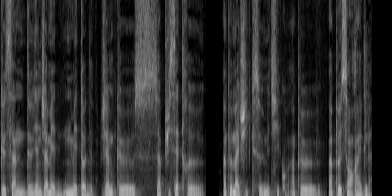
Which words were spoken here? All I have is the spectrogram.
que ça ne devienne jamais une méthode. J'aime que ça puisse être euh, un peu magique ce métier, quoi. Un peu, un peu sans règles.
